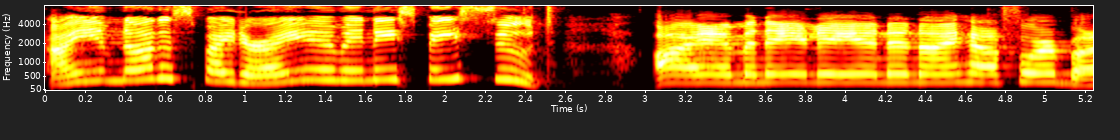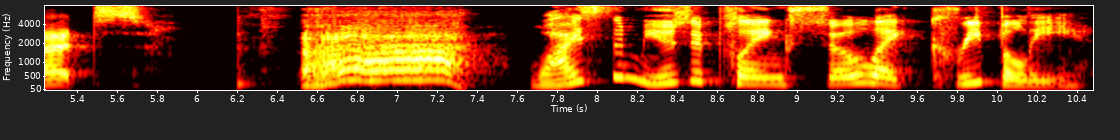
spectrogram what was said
I am not a spider. I am in a spacesuit. I am an alien and I have four butts. Ah! Why is the music playing so like creepily?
